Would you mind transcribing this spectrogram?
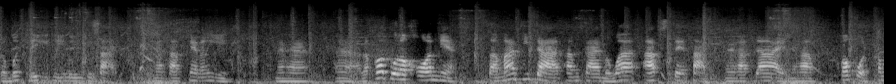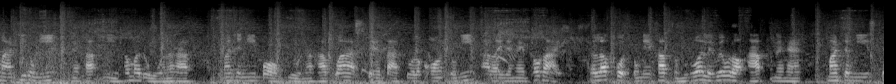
ดับเบิลคลิกอีกทีนึงคือใส่นะครับแค่นั้นเอง นะฮะอ่าแล้วก็ตัวละครเนี่ยสามารถที่จะทำการแบบว่าอัพสเตตัสนะครับได้นะครับก็กดเข้ามาที่ตรงนี้นะครับนี่เข้ามาดูนะครับ มันจะมีบอกอยู่นะครับว่าสเตตัสตัวละครตัวนี้อะไรยังไงเท่าไหร่ แล้วเรากดตรงนี้ครับสมมติว่าเลเวลเราอัพนะฮะมันจะมีสเต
